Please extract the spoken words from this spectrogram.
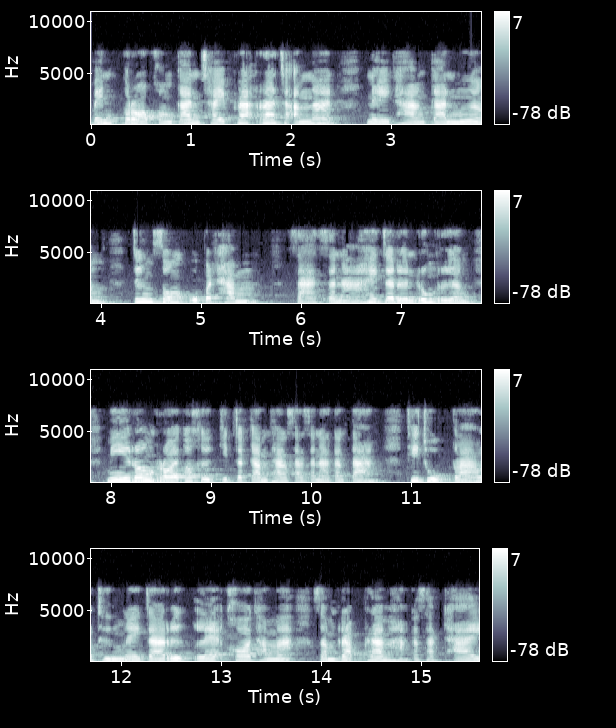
เป็นกรอบของการใช้พระราชอำนาจในทางการเมือง จึงทรงอุปถัมภ์ ศาสนาให้เจริญรุ่งเรือง มีร่องรอยก็คือกิจกรรมทางศาสนาต่างๆ ที่ถูกกล่าวถึงในจารึกและข้อธรรมะสำหรับพระมหากษัตริย์ไทย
